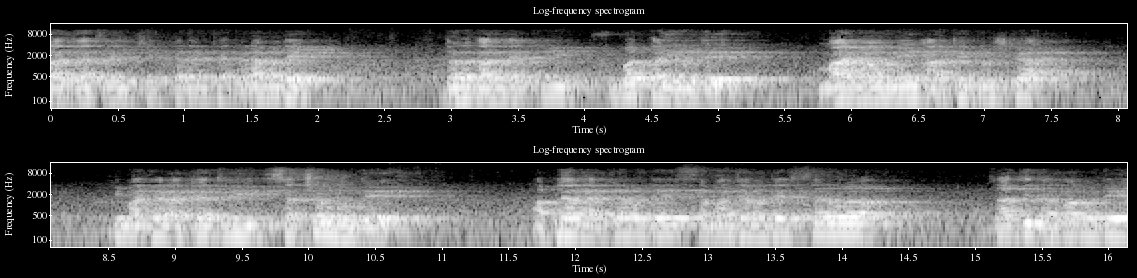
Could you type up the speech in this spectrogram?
राज्यातील शेतकऱ्यांच्या घरामध्ये धनधान्याची सुबत्ता येऊ दे. माय माऊली आर्थिकदृष्ट्या ही माझ्या राज्यातली सक्षम होऊ दे. आपल्या राज्यामध्ये समाजामध्ये सर्व जाती धर्मामध्ये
